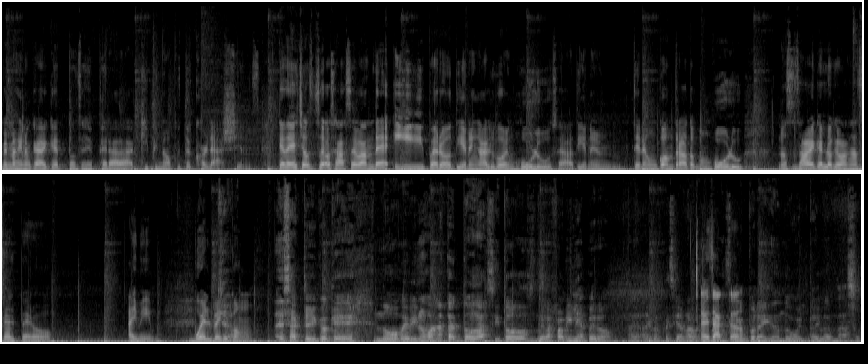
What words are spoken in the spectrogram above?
me imagino que hay que entonces esperar a Keeping Up with the Kardashians. Que de hecho, se- o sea, se van de E, pero tienen algo en Hulu, o sea, tienen, tienen un contrato con Hulu. No se sabe qué es lo que van a hacer, pero I mean, vuelven Ya. con Exacto, yo creo que no me vino van a estar todas y todos de la familia, pero algo especial va a haber. Exacto. Por ahí dando vueltas y bandazo.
